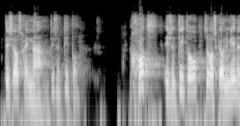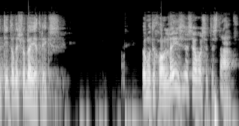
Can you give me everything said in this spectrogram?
Het is zelfs geen naam, het is een titel. God is een titel, zoals koningin een titel is voor Beatrix. We moeten gewoon lezen zoals het er staat.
